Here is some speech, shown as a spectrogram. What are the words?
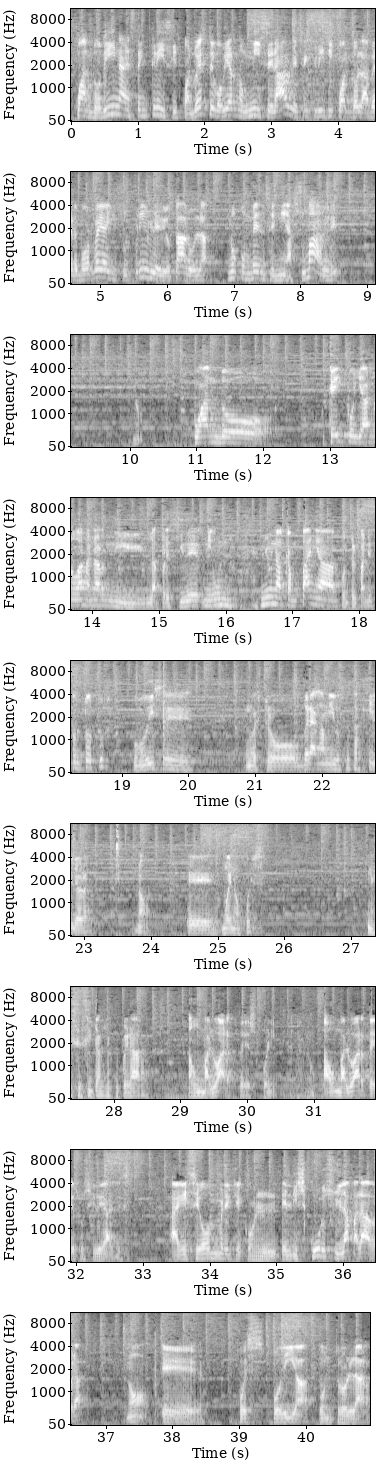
cuando Dina está en crisis, cuando este gobierno miserable está en crisis, cuando la verborrea insufrible de Otárola no convence ni a su madre, cuando Keiko ya no va a ganar ni la presidencia, ni, un, ni una campaña contra el panetón Totus, como dice nuestro gran amigo César Hitler, ¿no? Eh, bueno, pues necesitan recuperar a un baluarte de su política, ¿no? a un baluarte de sus ideales, a ese hombre que con el discurso y la palabra, ¿no? Eh, pues podía controlar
